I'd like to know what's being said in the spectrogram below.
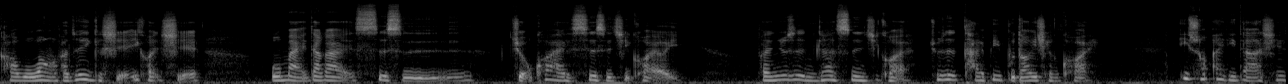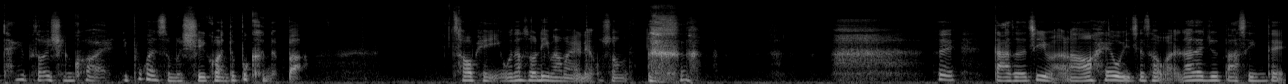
好，我忘了，反正一个鞋，一款鞋，我买大概四十九块四十几块而已，反正就是你看四十几块，就是台币不到一千块，一双爱迪达鞋台币不到一千块，你不管什么鞋款都不可能吧？超便宜，我那时候立马买了两双。对，打折季嘛，然后黑五也介绍完，然后再就是 Boxing Day。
